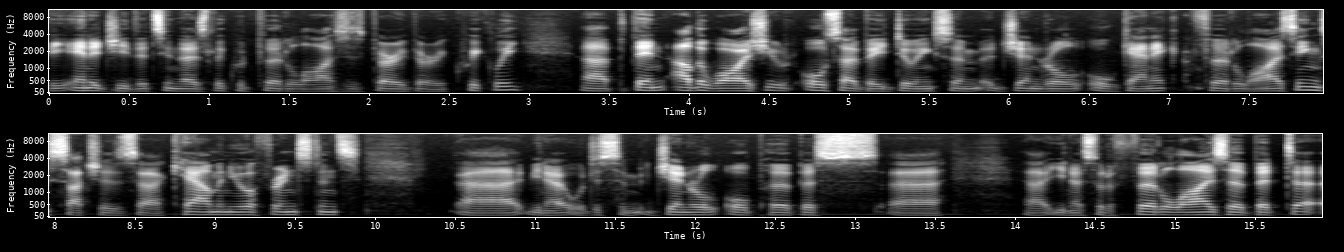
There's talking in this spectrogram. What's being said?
the energy that's in those liquid fertilisers very, very quickly. Uh, but then, otherwise, you would also be doing some general organic fertilising, such as uh, cow manure, for instance. you know, or just some general all-purpose uh, you know, sort of fertilizer. But uh,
